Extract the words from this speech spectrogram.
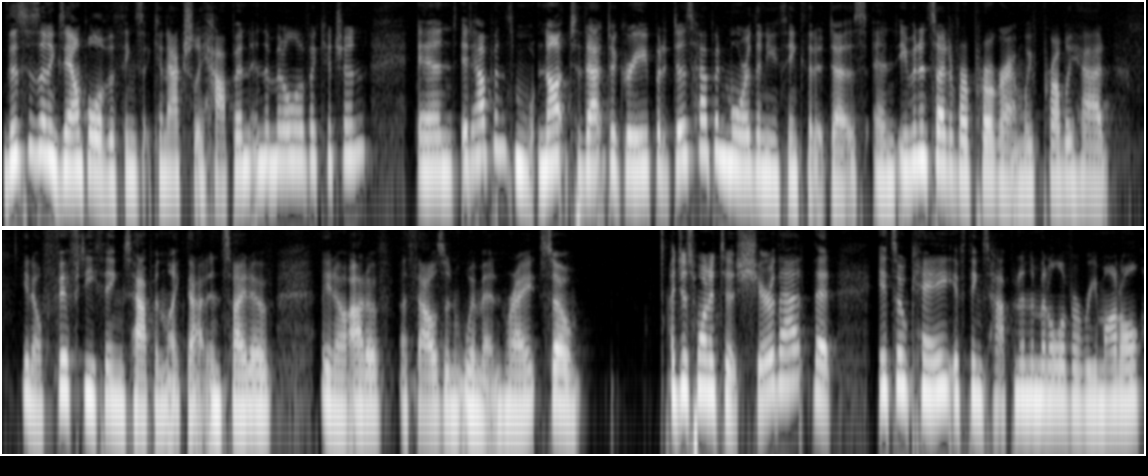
this is an example of the things that can actually happen in the middle of a kitchen. And it happens not to that degree, but it does happen more than you think that it does. And even inside of our program, we've probably had, you know, 50 things happen like that inside of, you know, out of a thousand women, right? So I just wanted to share that, that it's okay if things happen in the middle of a remodel.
